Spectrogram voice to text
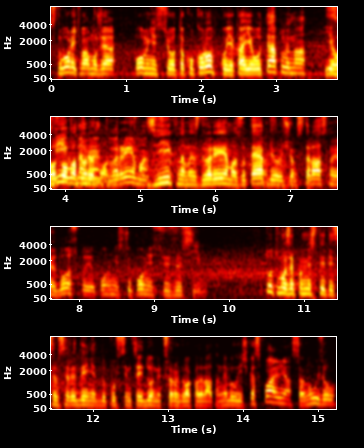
створить вам уже повністю таку коробку, яка є утеплена і з готова вікнами, до ремонту. дверима. З вікнами, з дверима, з утеплювачем, з терасною доскою, повністю, повністю з усім. Тут може поміститися всередині, допустимо, цей домик 42 квадрата, невеличка спальня, санузел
